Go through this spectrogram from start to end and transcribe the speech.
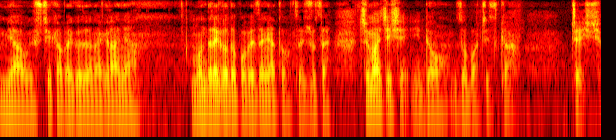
miał już ciekawego do nagrania. Mądrego do powiedzenia, to coś rzucę. Trzymajcie się i do zobaczyska. Cześć.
